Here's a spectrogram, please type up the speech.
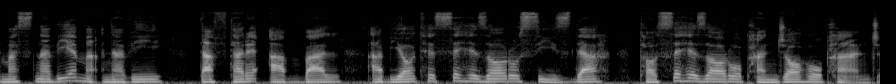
مصنوی معنوی دفتر اول ابیات 3013 تا 3055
